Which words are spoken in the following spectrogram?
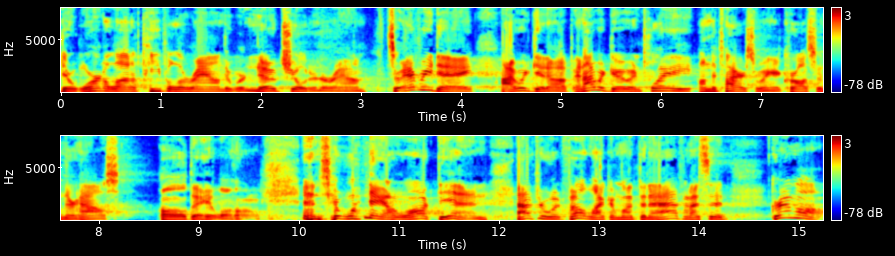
There weren't a lot of people around. There were no children around. So every day I would get up and I would go and play on the tire swing across from their house all day long. And so one day I walked in after what felt like a month and a half and I said, Grandma,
